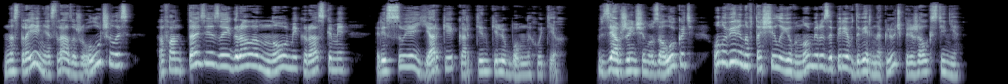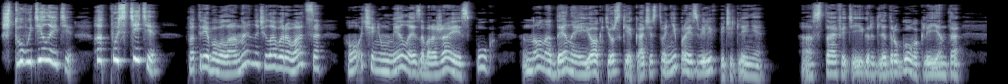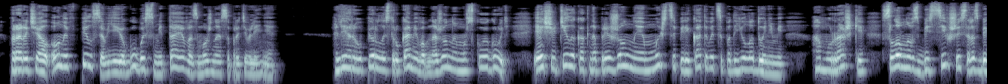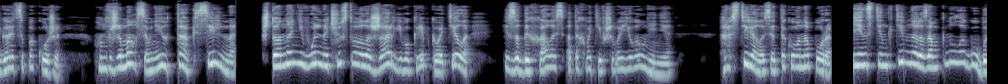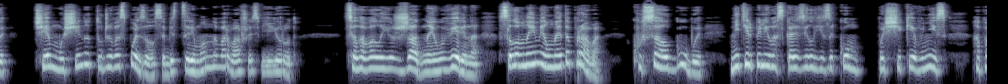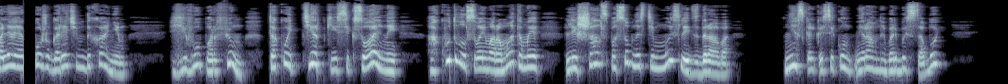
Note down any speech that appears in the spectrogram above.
Настроение сразу же улучшилось, а фантазия заиграла новыми красками, рисуя яркие картинки любовных утех. Взяв женщину за локоть, он уверенно втащил ее в номер и, заперев дверь на ключ, прижал к стене. «Что вы делаете? Отпустите!» Потребовала она и начала вырываться, очень умело изображая испуг, но на Дэна ее актерские качества не произвели впечатления. «Оставь эти игры для другого клиента», – прорычал он и впился в ее губы, сметая возможное сопротивление. Лера уперлась руками в обнаженную мужскую грудь и ощутила, как напряженные мышцы перекатываются под ее ладонями, а мурашки, словно взбесившись, разбегаются по коже. Он вжимался в нее так сильно, что она невольно чувствовала жар его крепкого тела и задыхалась от охватившего ее волнения. Растерялась от такого напора и инстинктивно разомкнула губы, чем мужчина тут же воспользовался, бесцеремонно ворвавшись в ее рот. Целовал ее жадно и уверенно, словно имел на это право. Кусал губы, нетерпеливо скользил языком по щеке вниз, опаляя кожу горячим дыханием. Его парфюм, такой терпкий и сексуальный, окутывал своим ароматом и лишал способности мыслить здраво. Несколько секунд неравной борьбы с собой,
